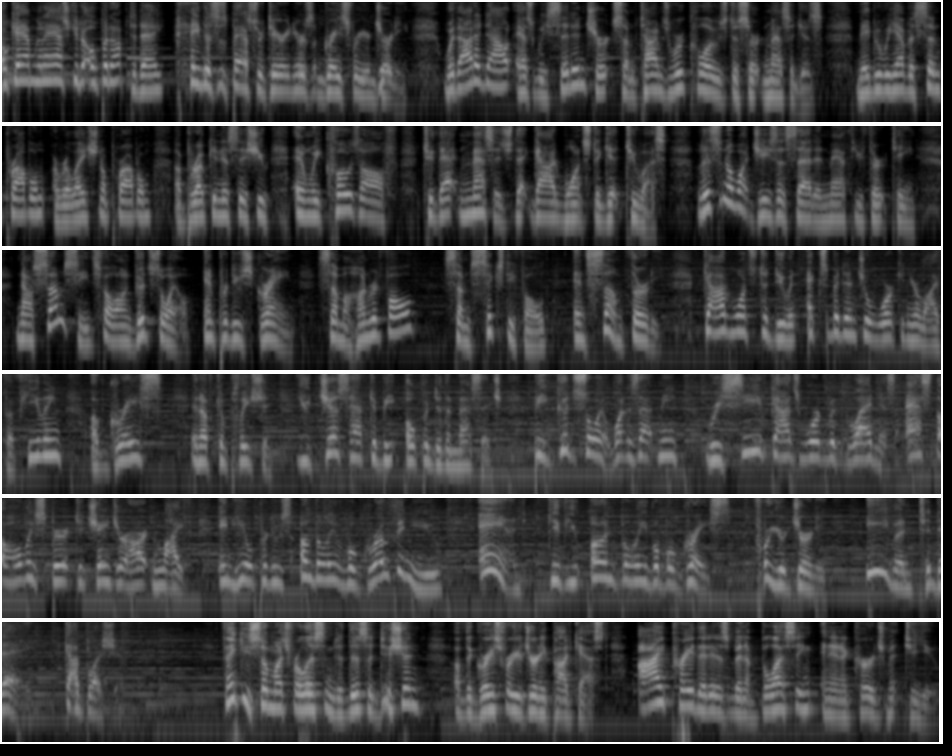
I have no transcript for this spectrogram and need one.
Okay, I'm going to ask you to open up today. Hey, this is Pastor Terry, and here's some grace for your journey. Without a doubt, as we sit in church, sometimes we're closed to certain messages. Maybe we have a sin problem, a relational problem, a brokenness issue, and we close off to that message that God wants to get to us. Listen to what Jesus said in Matthew 13. Now, some seeds fell on good soil and produced grain, some a hundredfold, some 60 fold, and some 30. God wants to do an exponential work in your life of healing, of grace, and of completion. You just have to be open to the message. Be good soil. What does that mean? Receive God's word with gladness. Ask the Holy Spirit to change your heart and life, and He'll produce unbelievable growth in you and give you unbelievable grace for your journey, even today. God bless you. Thank you so much for listening to this edition of the Grace for Your Journey podcast. I pray that it has been a blessing and an encouragement to you.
